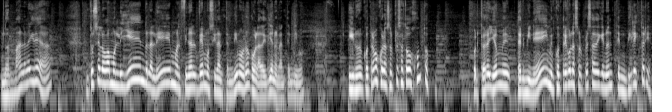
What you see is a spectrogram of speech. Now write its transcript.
No es mala la idea. ¿eh? Entonces lo vamos leyendo, la leemos, al final vemos si la entendimos o no, como la de hoy día no la entendimos. Y nos encontramos con la sorpresa todos juntos. Porque ahora yo me terminé y me encontré con la sorpresa de que no entendí la historia.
